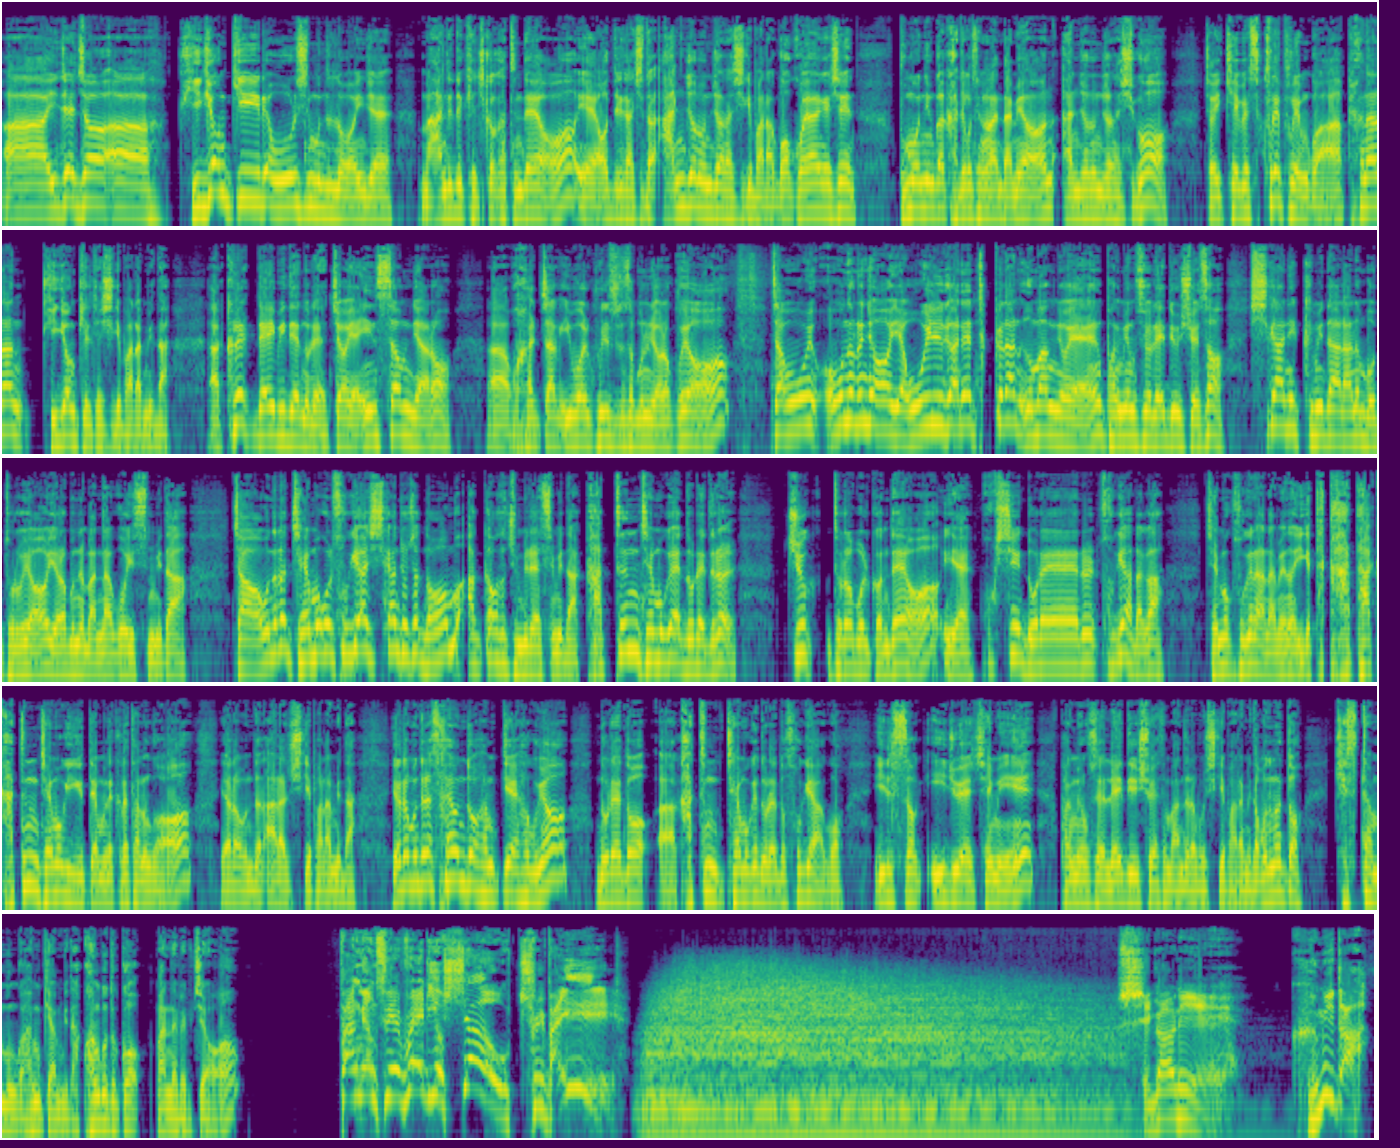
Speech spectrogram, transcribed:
아, 이제 저, 어, 귀경길에 오르신 분들도 이제 많이들 계실 것 같은데요. 예, 어딜 가시든 안전 운전하시기 바라고, 고향에 계신 부모님과 가족을 생각한다면 안전 운전하시고, 저희 KBS 쿨 FM과 편안한 귀경길 되시기 바랍니다. 아, 크레이그 데이비드의 노래였죠. 예, Insomnia로 아, 활짝 2월 9일 순서 문을 열었고요. 자, 오, 오늘은요, 예, 5일간의 특별한 음악 여행 박명수의 라디오쇼에서 시간이 금이다라는 모토로요, 여러분을 만나고 있습니다. 자, 오늘은 제목을 소개할 시간조차 너무 아까워서 준비를 했습니다. 같은 제목의 노래들을 쭉 들어볼 건데요. 예, 혹시 노래를 소개하다가 제목 소개는 안 하면 이게 다, 가- 다 같은 제목이기 때문에 그렇다는 거 여러분들 알아주시기 바랍니다. 여러분들의 사연도 함께 하고요. 노래도 아, 같은 제목의 노래도 소개하고 일석이주의 재미 박명수의 레디쇼에서 만들어 보시기 바랍니다. 오늘은 또 게스트 한 분과 함께 합니다. 광고 듣고 만나 뵙죠. 박명수의 라디오 쇼 출발! 시간이 금이다.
